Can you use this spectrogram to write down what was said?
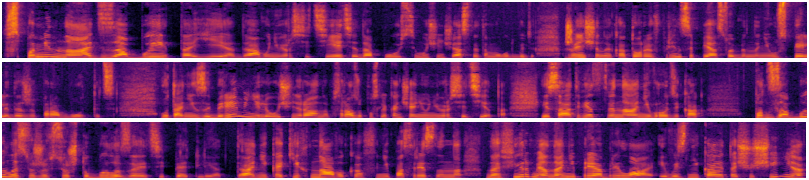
вспоминать забытое да, в университете, допустим. Очень часто это могут быть женщины, которые, в принципе, особенно не успели даже поработать. Вот они забеременели очень рано, сразу после окончания университета. И, соответственно, они вроде как подзабылось уже все, что было за эти пять лет. Да? Никаких навыков непосредственно на фирме она не приобрела. И возникает ощущение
